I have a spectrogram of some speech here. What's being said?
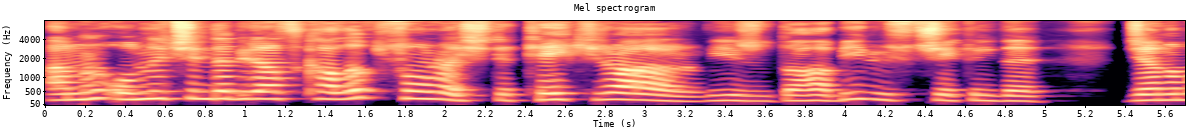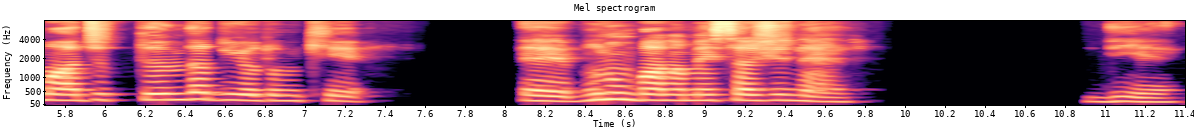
Ama onun içinde biraz kalıp sonra işte tekrar bir daha bir üst şekilde canımı acıttığında diyordum ki e, bunun bana mesajı ne diye.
